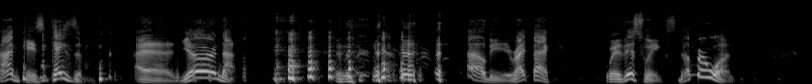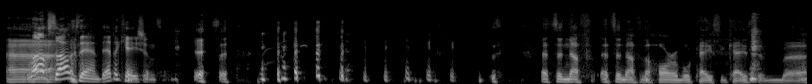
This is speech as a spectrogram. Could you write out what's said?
I'm Casey Kasem, and you're not. I'll be right back with this week's number one. Uh, Love songs and dedications. Yes. that's enough. That's enough of the horrible Casey Kasem uh,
